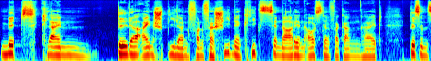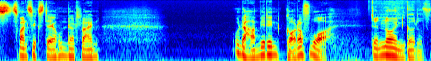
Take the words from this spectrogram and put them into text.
mit kleinen Bildereinspielern von verschiedenen Kriegsszenarien aus der Vergangenheit bis ins 20. Jahrhundert rein. Und da haben wir den God of War. Den neuen God of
